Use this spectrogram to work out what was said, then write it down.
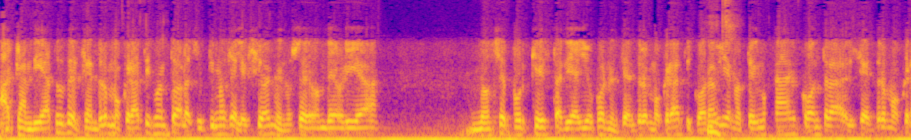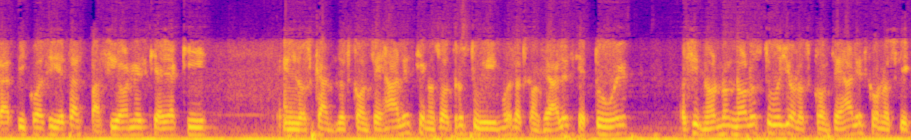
a candidatos del Centro Democrático en todas las últimas elecciones. No sé dónde habría, no sé por qué estaría yo con el Centro Democrático. Ahora bien, no tengo nada en contra del Centro Democrático, así esas pasiones que hay aquí en los, los concejales que nosotros tuvimos, los concejales que tuve, o si no, no, no los tuve yo, los concejales con los que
